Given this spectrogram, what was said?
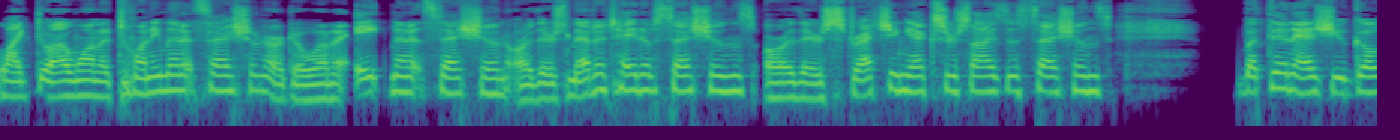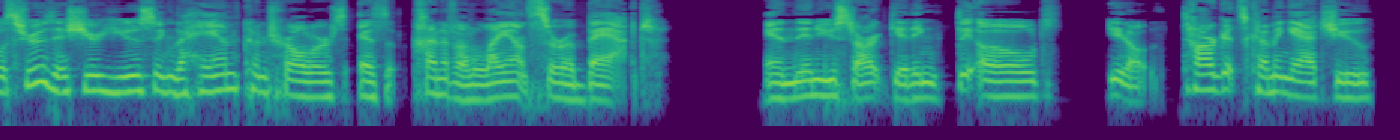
like do I want a 20 minute session or do I want an 8 minute session or there's meditative sessions or there's stretching exercises sessions. But then as you go through this, you're using the hand controllers as kind of a lance or a bat. And then you start getting the old, you know, targets coming at you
